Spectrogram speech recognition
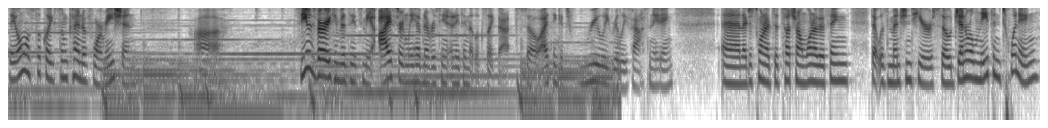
They almost look like some kind of formation. Uh, seems very convincing to me. I certainly have never seen anything that looks like that. So I think it's really, really fascinating. And I just wanted to touch on one other thing that was mentioned here. So, General Nathan Twining,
